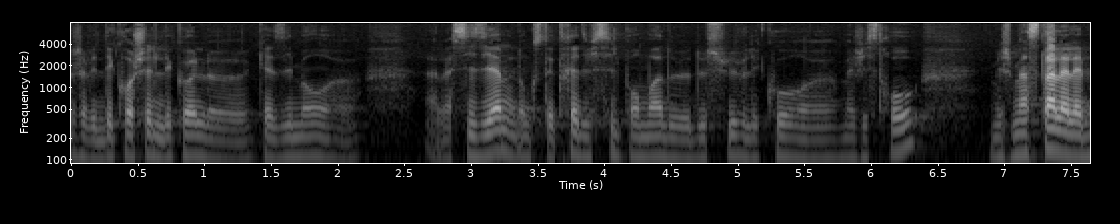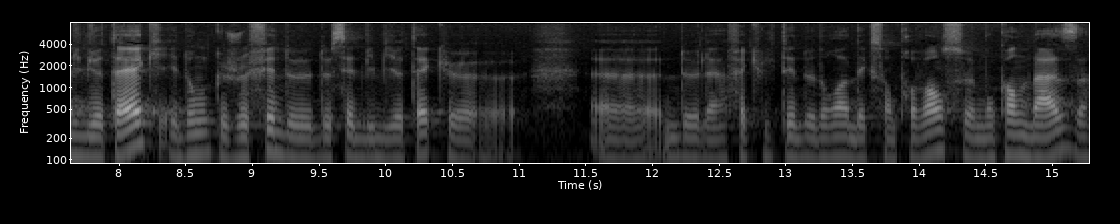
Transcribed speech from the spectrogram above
J'avais décroché de l'école euh, quasiment euh, à la sixième, donc c'était très difficile pour moi de, de suivre les cours magistraux. Mais je m'installe à la bibliothèque et donc je fais de, cette bibliothèque euh, euh, de la faculté de droit d'Aix-en-Provence mon camp de base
